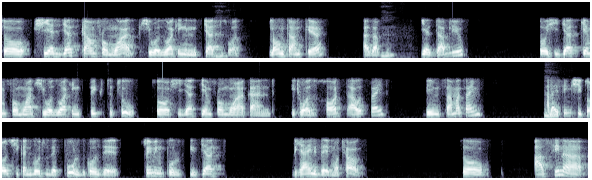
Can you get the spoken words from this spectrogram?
So she had just come from work. She was working in Chatsworth long-term care as a mm-hmm. PSW. So she just came from work. She was working six to two. So she just came from work and it was hot outside, being summertime. Mm-hmm. And I think she thought she can go to the pool because the swimming pool is just behind the motel. So I've seen her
